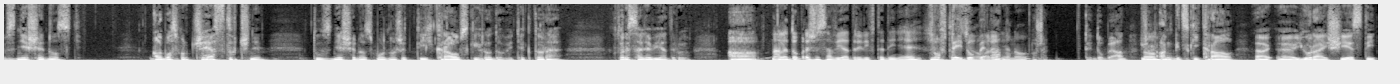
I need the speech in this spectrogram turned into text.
vznešenosť alebo aspoň čiastočne tú znešenosť možno, že tých kráľovských rodov, viete, ktoré, ktoré sa nevyjadrujú. A... No ale dobre, že sa vyjadrili vtedy, nie? No v tej dobe hovorili, áno. No? no však v tej dobe áno. No. anglický král uh, uh, Juraj VI,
